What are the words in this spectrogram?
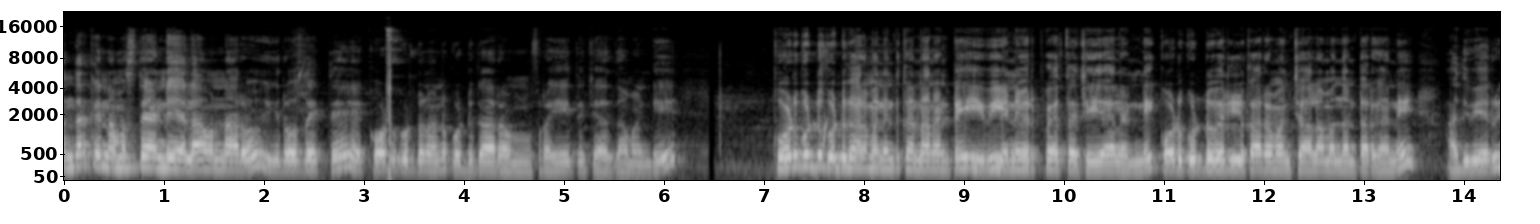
అందరికీ నమస్తే అండి. ఎలా ఉన్నారు? ఈరోజైతే కోడిగుడ్డునను గొడ్డుగారం ఫ్రై అయితే చేద్దామండి. కోడిగుడ్డు గొడ్డు కారం అని ఎందుకు అన్నానంటే ఇవి ఎండుమిరపకాయతో చేయాలండి. కోడిగుడ్డు వెల్లుల్లి కారం అని చాలామంది అంటారు కానీ అది వేరు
